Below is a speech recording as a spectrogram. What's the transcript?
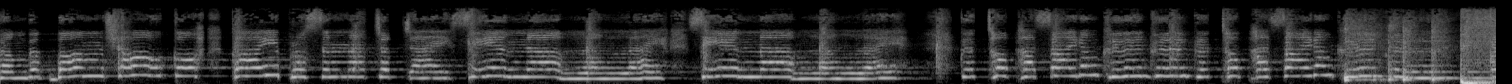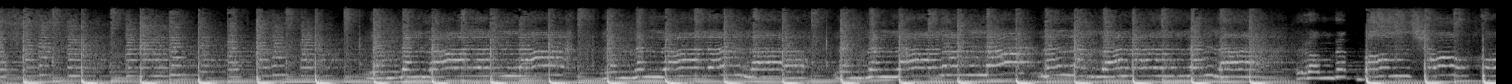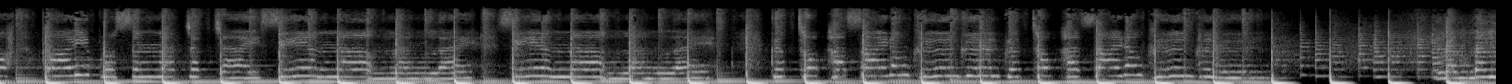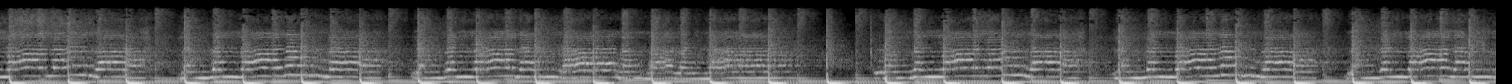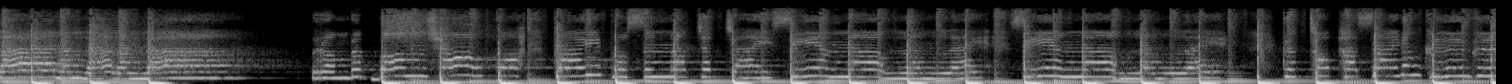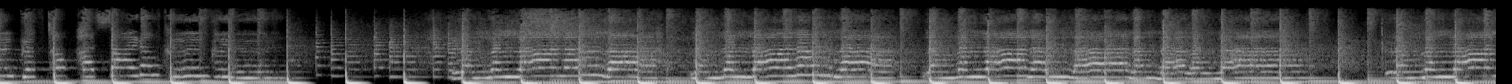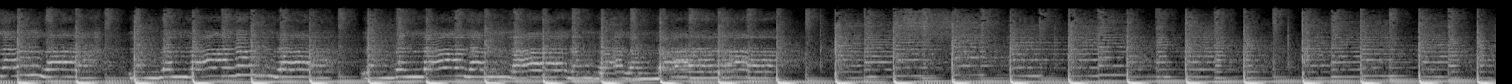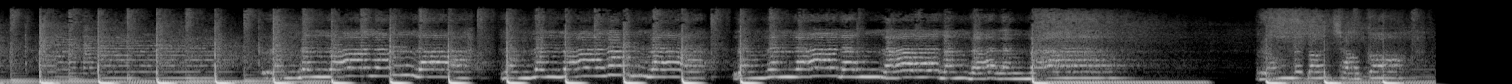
รำแบบบอมเช้าก็ไทพปรสนาจัดใจ เสียงน้ำหลังไหล เสียงน้ำหลังไหล กระทบหาสายดังคลื่นคลื่นกระทบหาสายดังคลื่นคลื่น ระบมเช้ากว่าไกลปรสนัจับใจเสียงน้ำลงไหเสียงน้ำลงไหกระทบหาดทรายดังคลื่นคลื่นกระทบหาดทรายดังคลื่นคลื่น ร้องระบำชาวกอ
